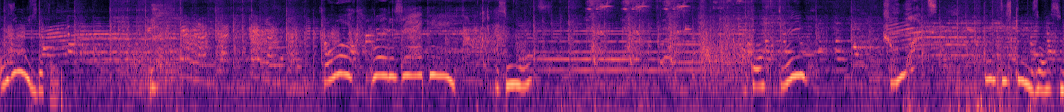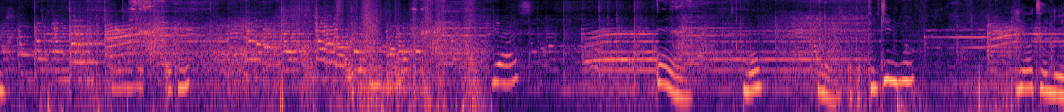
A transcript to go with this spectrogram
everything was different. oh, look, Red is happy. What's next? left three. What? Man, this game is awesome. Okay. Yes. Dang. No. No. Okay, continue. He looks angry.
